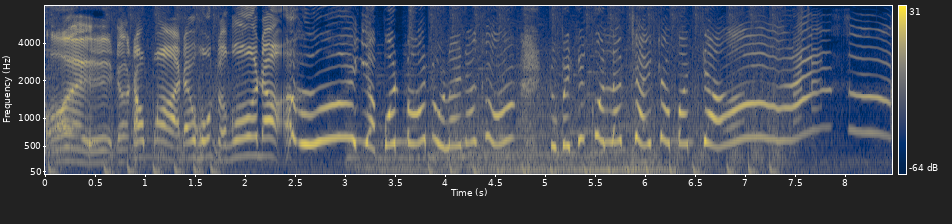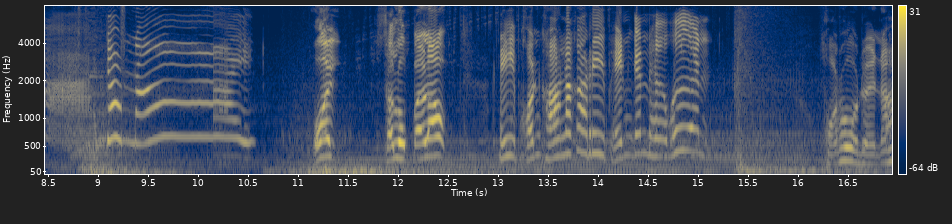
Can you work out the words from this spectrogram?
โอ้ยเดี๋ยวต้องมาเดี๋ยวคงจะโง่นะเอ้ยอย่าปนบ้านหนูเลยนะคะหนูเป็นแค่คนรับใช้ธรรมดาเจ้านายโอ้ยสลบไปแล้ว รีบขนของแล้วก็รีบเห็นกันเถอะเพื่อน ขอโทษด้วยนะ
